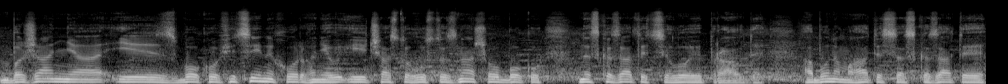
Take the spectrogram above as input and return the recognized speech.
бажання і з боку офіційних органів, і часто густо з нашого боку не сказати цілої правди, або намагатися сказати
